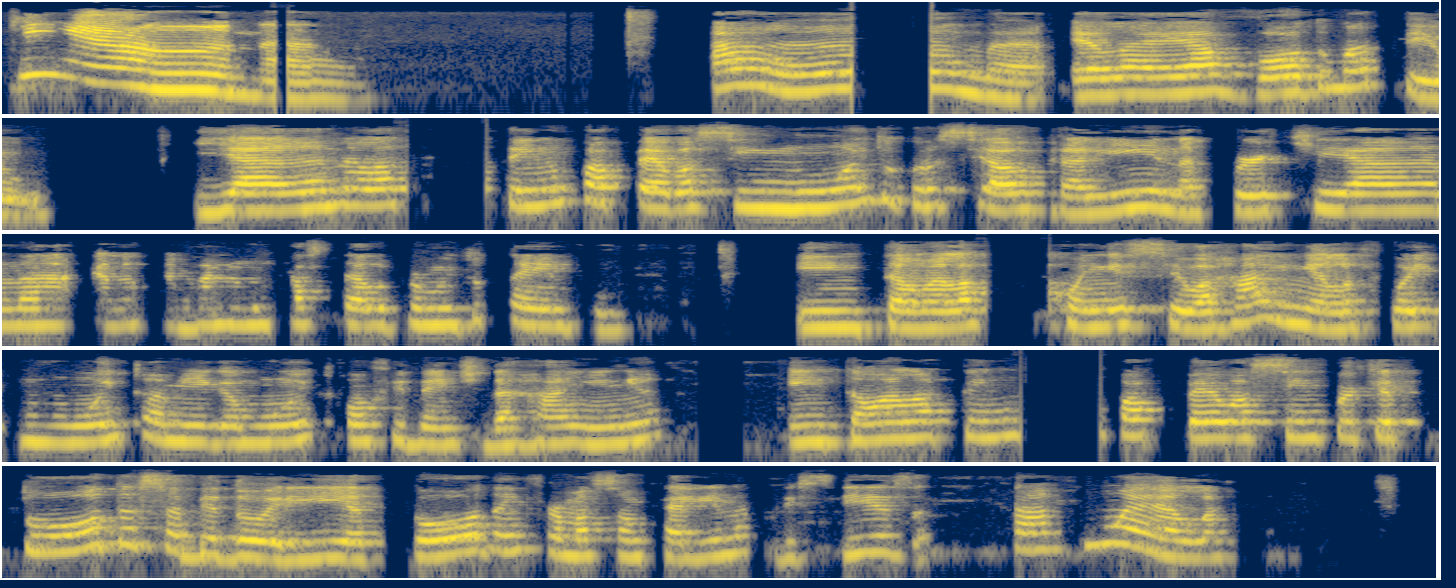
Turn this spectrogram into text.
Quem é a Ana? A Ana, ela é a avó do Mateu. E a Ana, ela tem um papel assim muito crucial para a Lina, porque a Ana, ela trabalhou no castelo por muito tempo. Então ela conheceu a rainha, ela foi muito amiga, muito confidente da rainha. Então ela tem um papel assim, porque toda a sabedoria, toda a informação que a Lina precisa está com ela.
